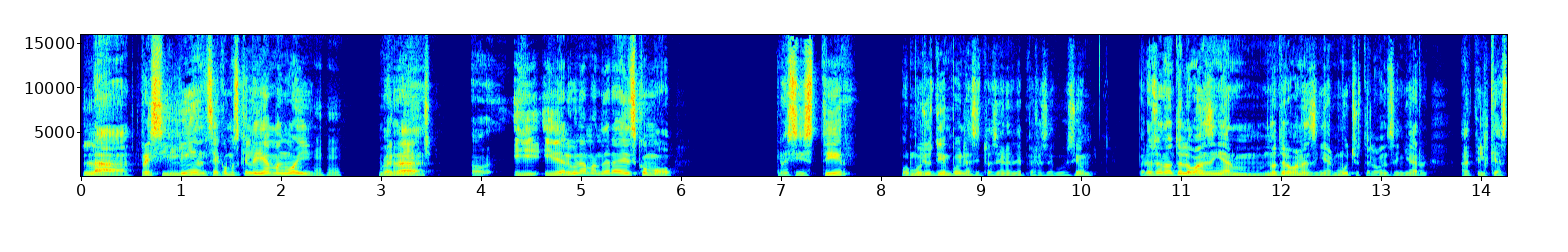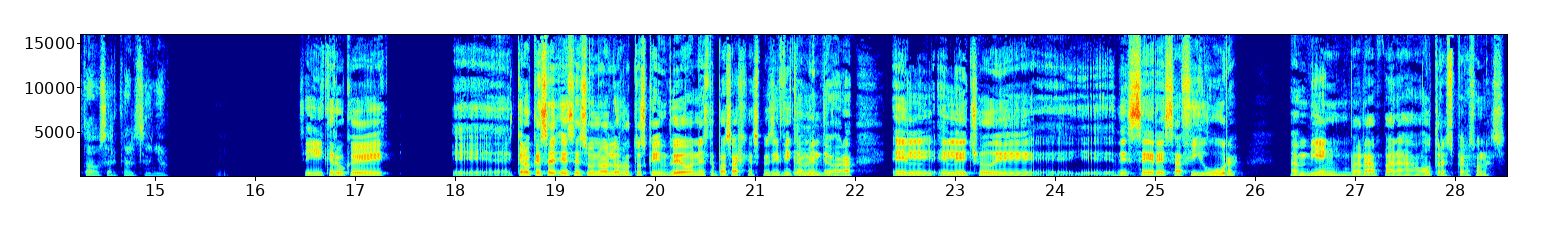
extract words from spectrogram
la resiliencia, ¿cómo es que le llaman hoy? ¿Verdad? Y, de alguna manera es como resistir por mucho tiempo en las situaciones de persecución. Pero eso no te lo va a enseñar, no te lo van a enseñar muchos, te lo va a enseñar aquel que ha estado cerca del Señor. Sí, creo que eh, creo que ese, ese, es uno de los retos que veo en este pasaje específicamente, ¿verdad? El, el hecho de, de, ser esa figura también, ¿verdad? Para otras personas.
